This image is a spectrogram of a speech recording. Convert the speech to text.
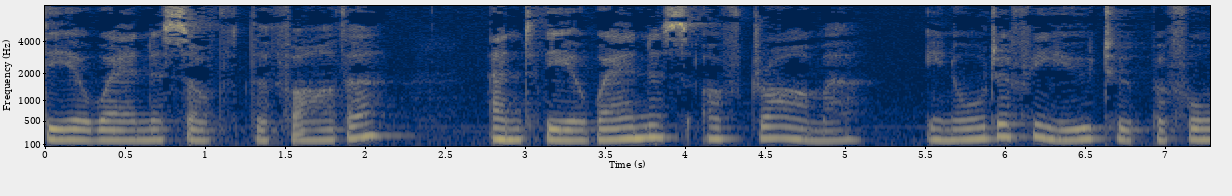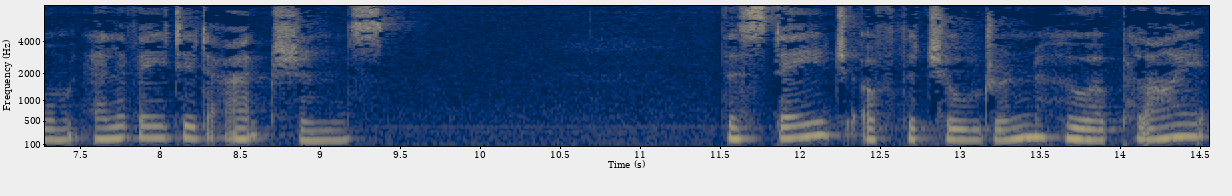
the awareness of the Father, and the awareness of drama in order for you to perform elevated actions the stage of the children who apply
